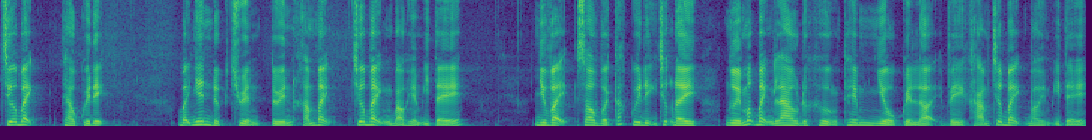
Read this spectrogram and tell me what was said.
chữa bệnh theo quy định. Bệnh nhân được chuyển tuyến khám bệnh, chữa bệnh bảo hiểm y tế. Như vậy, so với các quy định trước đây, người mắc bệnh lao được hưởng thêm nhiều quyền lợi về khám chữa bệnh bảo hiểm y tế.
